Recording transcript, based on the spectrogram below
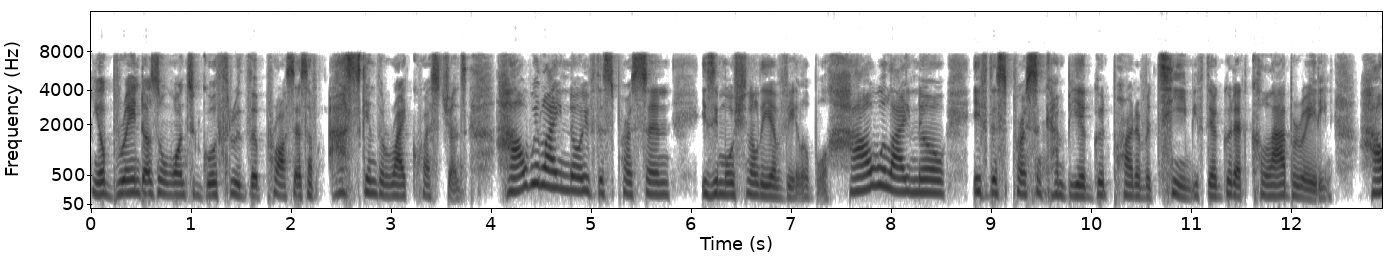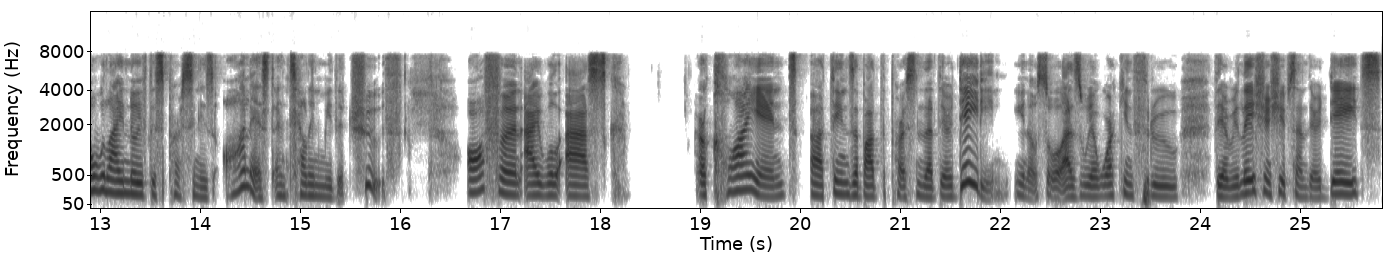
your brain doesn't want to go through the process of asking the right questions. How will I know if this person is emotionally available? How will I know if this person can be a good part of a team, if they're good at collaborating? How will I know if this person is honest and telling me the truth? Often I will ask or client uh, things about the person that they're dating you know so as we're working through their relationships and their dates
